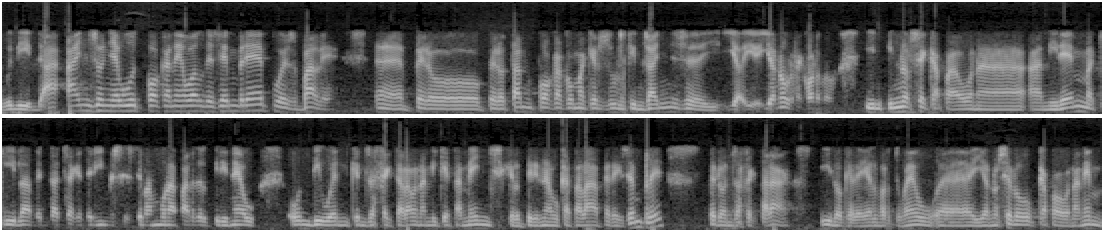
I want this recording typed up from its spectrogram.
vull dir, a, anys on hi ha hagut poca neu al desembre, pues vale, eh, però, però tan poca com aquests últims anys eh, jo, jo, no ho recordo. I, I no sé cap a on a, anirem. Aquí l'avantatge que tenim és que estem en una part del Pirineu on diuen que ens afectarà una miqueta menys que el Pirineu català, per exemple, però ens afectarà. I el que deia el Bartomeu, eh, jo no sé cap a on anem,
